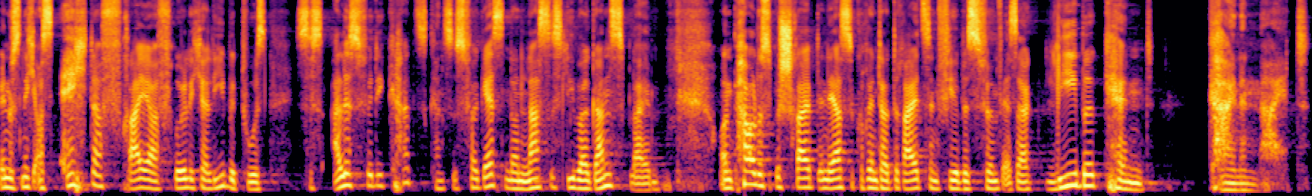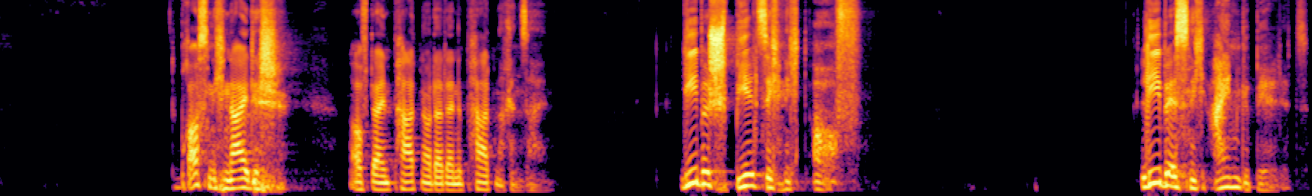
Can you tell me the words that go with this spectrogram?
wenn du es nicht aus echter, freier, fröhlicher Liebe tust, ist das alles für die Katz. Kannst du es vergessen, dann lass es lieber ganz bleiben. Und Paulus beschreibt in 1. Korinther 13, 4 bis 5, er sagt, Liebe kennt keinen Neid. Du brauchst nicht neidisch auf deinen Partner oder deine Partnerin sein. Liebe spielt sich nicht auf. Liebe ist nicht eingebildet.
